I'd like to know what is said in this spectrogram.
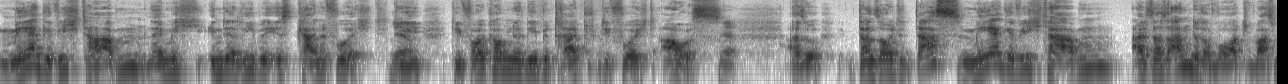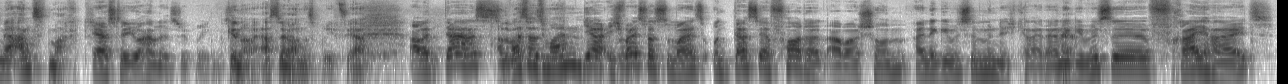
mehr Gewicht haben, nämlich in der Liebe ist keine Furcht. Ja. Die, die vollkommene Liebe treibt die Furcht aus. Ja. Also dann sollte das mehr Gewicht haben als das andere Wort, was mir Angst macht. 1. Johannes übrigens. Genau, 1. Johannesbrief, ja. Aber das... Also weißt du, was ich meine? Ja, ich weiß, was du meinst. Und das erfordert aber schon eine gewisse Mündigkeit, eine ja. gewisse Freiheit.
